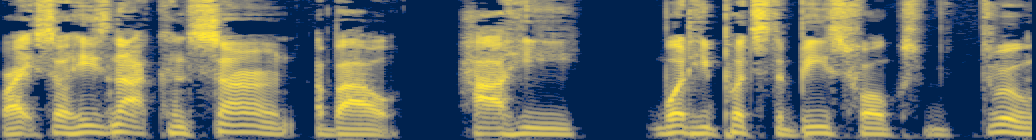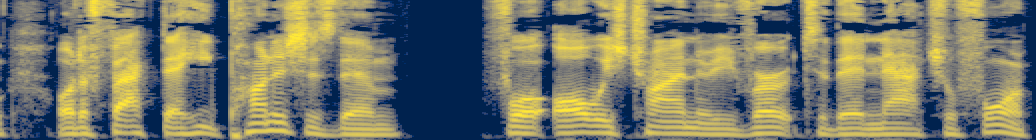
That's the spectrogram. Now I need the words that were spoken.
right? So he's not concerned about how he, what he puts the beast folks through or the fact that he punishes them for always trying to revert to their natural form.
